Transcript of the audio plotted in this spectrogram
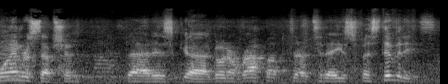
wine reception that is uh, going to wrap up to today's festivities.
